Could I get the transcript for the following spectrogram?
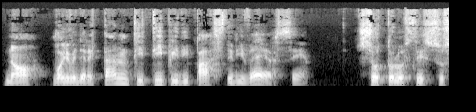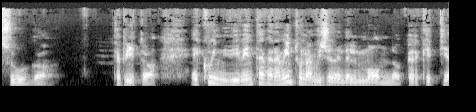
no, voglio vedere tanti tipi di paste diverse sotto lo stesso sugo capito? E quindi diventa veramente una visione del mondo perché ti,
